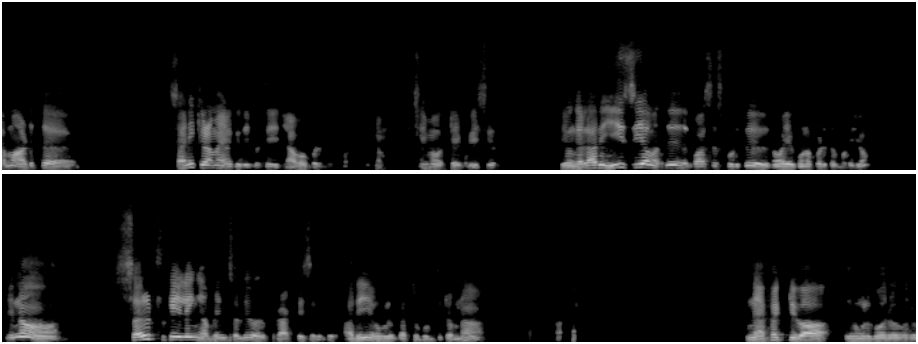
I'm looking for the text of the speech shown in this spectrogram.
ஆமா அடுத்த சனிக்கிழமை எனக்கு இதை பத்தி ஞாபகப்படுத்தணும் நம்ம நிச்சயமா ஒரு டைம் பேசிடணும் இவங்க எல்லாரும் ஈஸியா வந்து ப்ராசஸ் கொடுத்து நோயை குணப்படுத்த முடியும். இன்னும் செல்ஃப் ஹீலிங் அப்படின்னு சொல்லி ஒரு ப்ராக்டிஸ் இருக்கு. அதையும் இவங்களுக்கு கற்றுக் கொடுத்துட்டோம்னா இன்னும் எஃபெக்டிவா இவங்களுக்கு ஒரு ஒரு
